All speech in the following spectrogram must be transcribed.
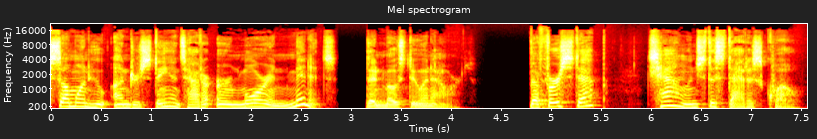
someone who understands how to earn more in minutes than most do in hours. The first step challenge the status quo.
